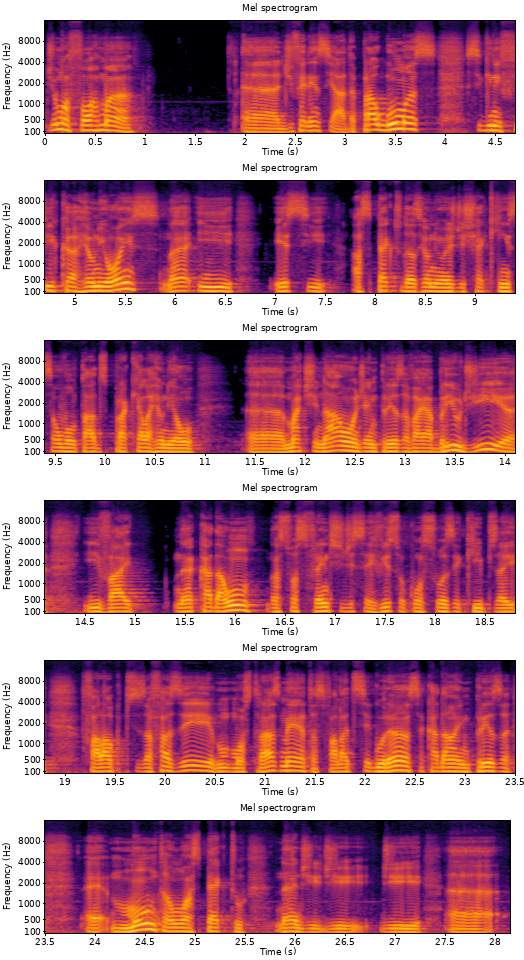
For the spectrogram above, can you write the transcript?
de uma forma é, diferenciada. Para algumas significa reuniões, né? E esse aspecto das reuniões de check-in são voltados para aquela reunião é, matinal, onde a empresa vai abrir o dia e vai né, cada um nas suas frentes de serviço ou com suas equipes aí falar o que precisa fazer, mostrar as metas, falar de segurança. Cada empresa é, monta um aspecto né, de, de, de uh,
